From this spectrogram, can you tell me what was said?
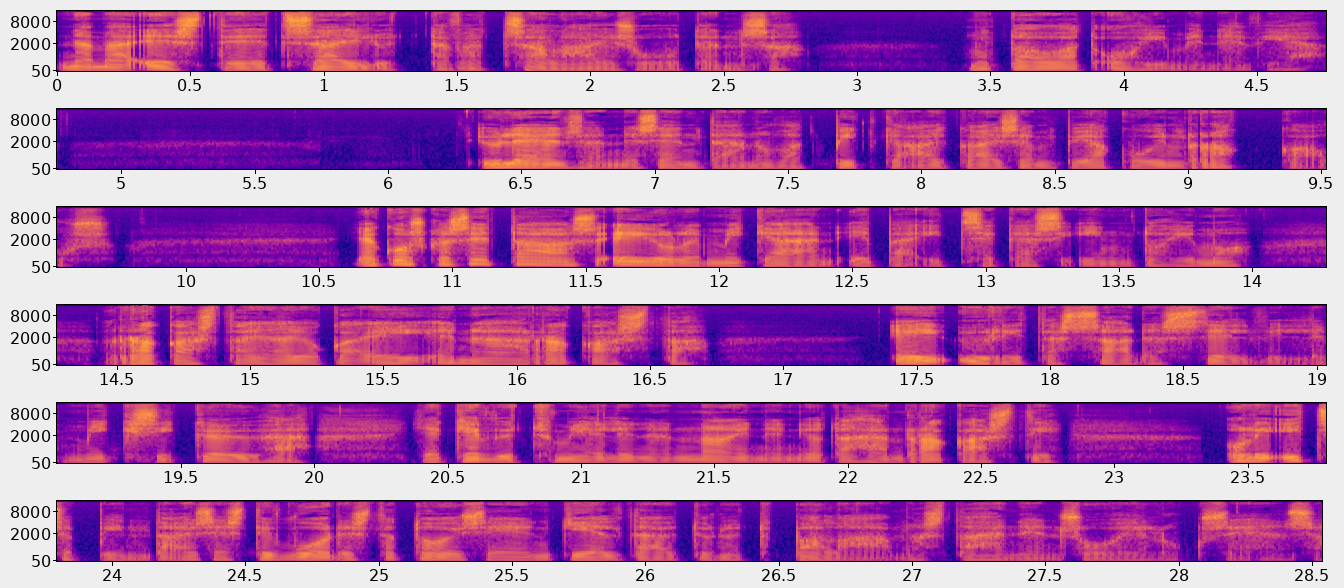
Nämä esteet säilyttävät salaisuutensa, mutta ovat ohimeneviä. Yleensä ne sentään ovat pitkäaikaisempia kuin rakkaus. Ja koska se taas ei ole mikään epäitsekäs intohimo, rakastaja, joka ei enää rakasta, ei yritä saada selville, miksi köyhä ja kevytmielinen nainen, jota hän rakasti, oli itsepintaisesti vuodesta toiseen kieltäytynyt palaamasta hänen suojelukseensa.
